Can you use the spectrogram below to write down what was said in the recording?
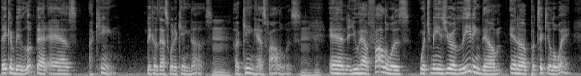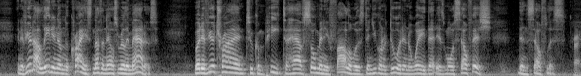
they can be looked at as a king because that's what a king does. Mm. A king has followers. Mm-hmm. And you have followers, which means you're leading them in a particular way. And if you're not leading them to Christ, nothing else really matters. But if you're trying to compete to have so many followers, then you're going to do it in a way that is more selfish than selfless. Right.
